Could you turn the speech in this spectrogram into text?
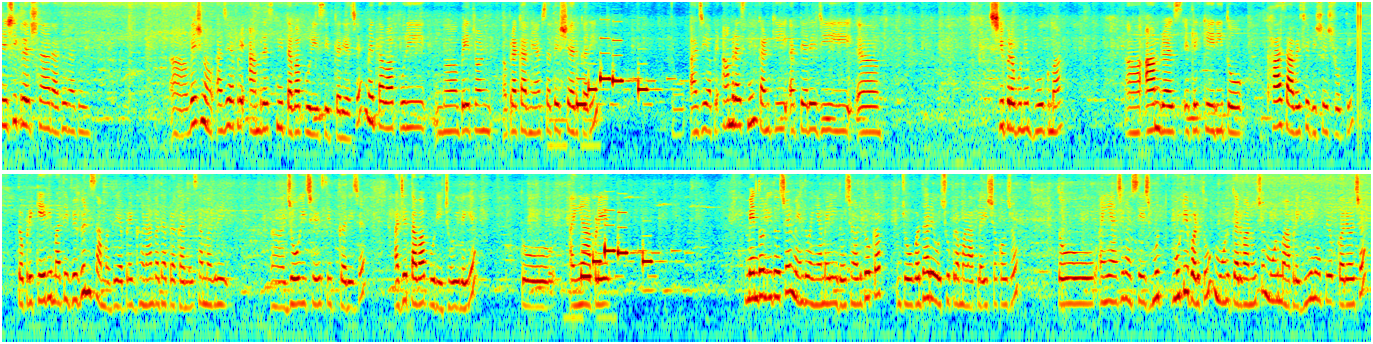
જય શ્રી કૃષ્ણ, રાધે રાધે. વૈષ્ણવ આજે આપણે આમરસની તવાપુરી સિદ્ધ કરીએ છીએ. મેં તવાપુરી બે, ત્રણ પ્રકારની આપ સાથે શેર કરી. તો આજે આપણે આમરસની, કારણ કે અત્યારે જે શ્રી પ્રભુને ભોગમાં આમરસ એટલે કેરી તો ખાસ આવે છે વિશેષ રૂપથી. તો આપણે કેરીમાંથી વિભિન્ન સામગ્રી, આપણે ઘણા બધા પ્રકારની સામગ્રી જોઈ છે સિદ્ધ કરી છે. આજે તવાપુરી જોઈ લઈએ. તો અહીંયા આપણે મેંદો લીધો છે, મેંદો અહીંયા મેં લીધો છે અડધો કપ. જો વધારે ઓછું પ્રમાણ આપ લઈ શકો છો. તો અહીંયા છે ને સેજ મૂટી પડતું, મૂણ કરવાનું છે. મૂણમાં આપણે ઘીનો ઉપયોગ કર્યો છે.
